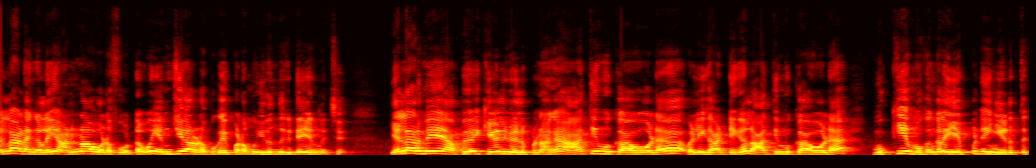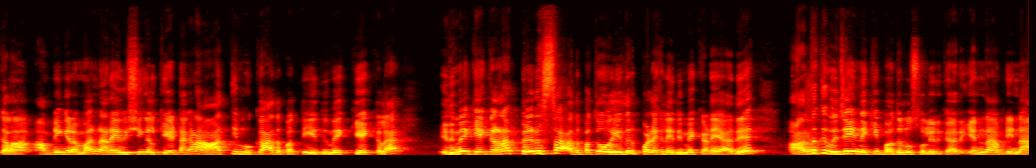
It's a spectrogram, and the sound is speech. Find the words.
எல்லா இடங்கள்லையும் அண்ணாவோட ஃபோட்டோவும் எம்ஜிஆரோட புகைப்படமும் இருந்துக்கிட்டே இருந்துச்சு. எல்லாருமே அப்பவே கேள்வி எழுப்புனாங்க அதிமுகவோட வழிகாட்டிகள் அதிமுகவோட முக்கிய முகங்களை எப்படி நீங்கள் எடுத்துக்கலாம் அப்படிங்கிற மாதிரி நிறைய விஷயங்கள் கேட்டாங்க. ஆனால் அதிமுக அதை பற்றி எதுவுமே கேட்கல. எதுவுமே கேட்கலன்னா பெருசாக அதை பற்றி ஒரு எதிர்ப்பலைகள் எதுவுமே கிடையாது. அதுக்கு விஜய் இன்னைக்கு பதிலும் சொல்லியிருக்காரு. என்ன அப்படின்னா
